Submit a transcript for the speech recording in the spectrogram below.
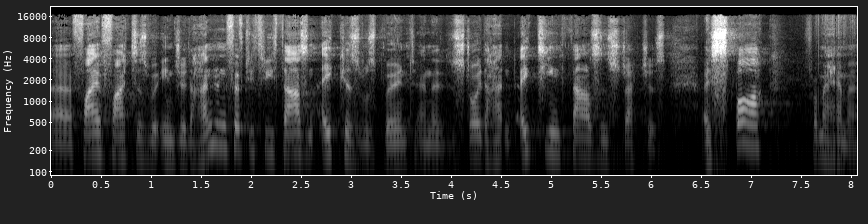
Uh, firefighters were injured. 153,000 acres was burnt, and they destroyed 18,000 structures. A spark from a hammer.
